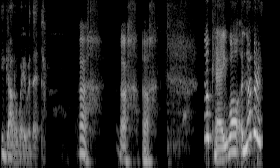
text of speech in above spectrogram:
he got away with it Ugh, ugh, ugh. Okay, well, another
